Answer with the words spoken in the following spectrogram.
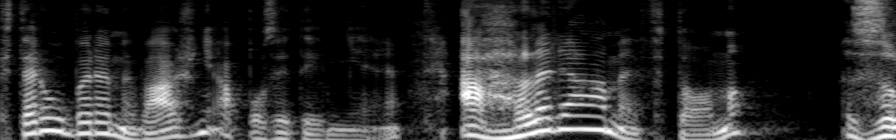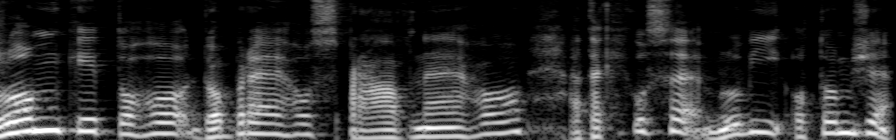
kterou bereme vážně a pozitivně a hledáme v tom zlomky toho dobrého, správného a tak jako se mluví o tom, že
